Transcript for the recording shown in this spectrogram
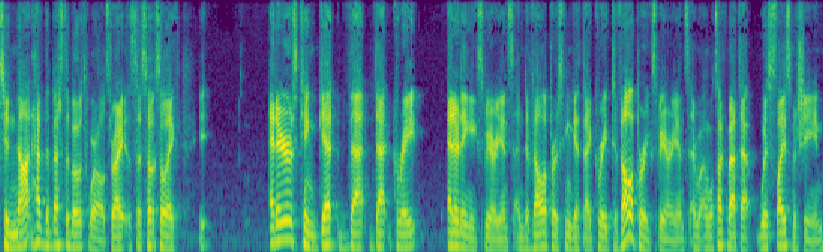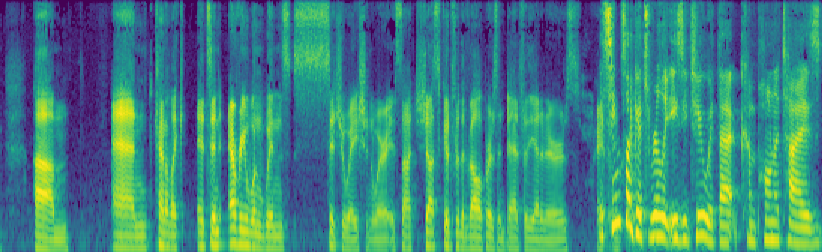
to not have the best of both worlds, right? So so so like editors can get that that great editing experience and developers can get that great developer experience and, we'll talk about that with slice machine um, and kind of like it's an everyone wins situation where it's not just good for the developers and bad for the editors right? it seems like it's really easy too with that componentized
